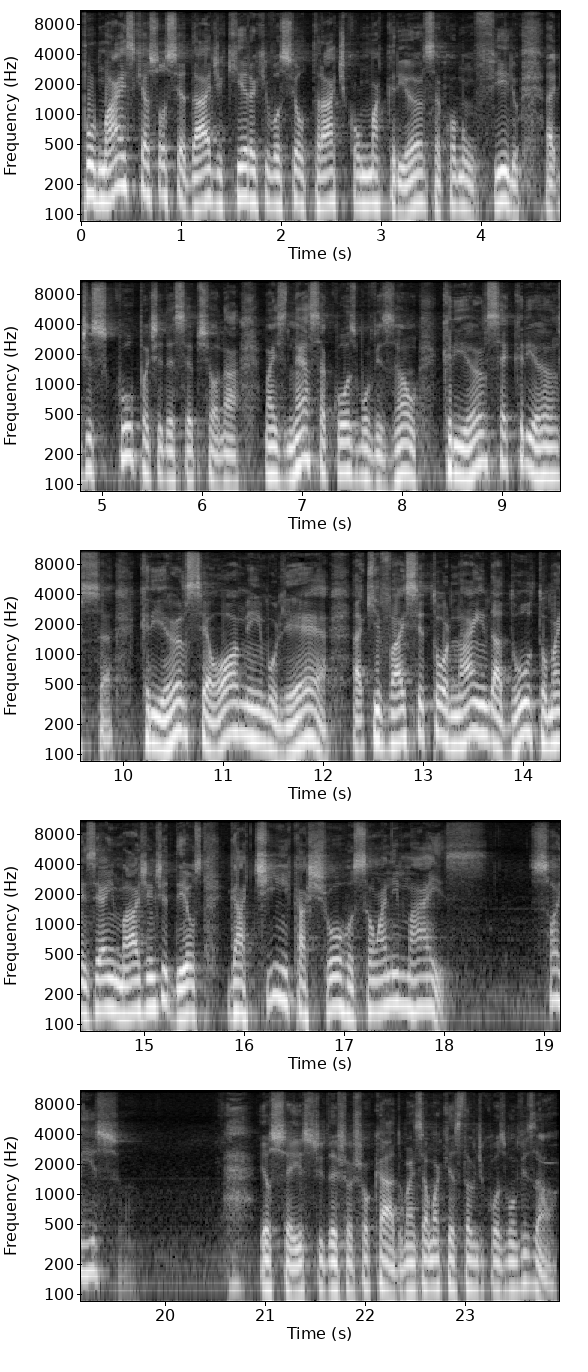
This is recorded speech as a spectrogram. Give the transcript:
por mais que a sociedade queira que você o trate como uma criança, como um filho, ah, desculpa te decepcionar, mas nessa cosmovisão, criança é criança, criança é homem e mulher ah, que vai se tornar ainda adulto, mas é a imagem de Deus. Gatinho e cachorro são animais. Só isso. Eu sei, isso te deixou chocado, mas é uma questão de cosmovisão.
